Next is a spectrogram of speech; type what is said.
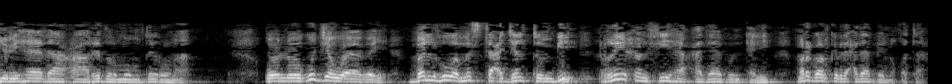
yidhi haadaa caaridun mumtirunaa oo loogu jawaabay bal huwa ma stacjaltum bi riixun fiiha cadaabun aliim. Mar gool ka mid cadaab bay noqotaa.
